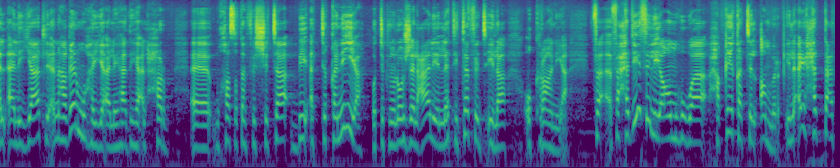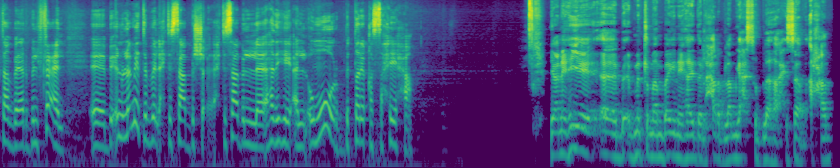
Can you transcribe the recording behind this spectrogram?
الآليات لأنها غير مهيئة لهذه الحرب وخاصة في الشتاء بالتقنية والتكنولوجيا العالية التي تفد إلى أوكرانيا. فحديث اليوم هو حقيقة الأمر. إلى أي حد تعتبر بالفعل آه، بأنه لم يتم الاحتساب احتساب هذه الأمور بالطريقة الصحيحة؟ يعني هي آه، مثل ما مبينة هذه الحرب لم يحسب لها حساب أحد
